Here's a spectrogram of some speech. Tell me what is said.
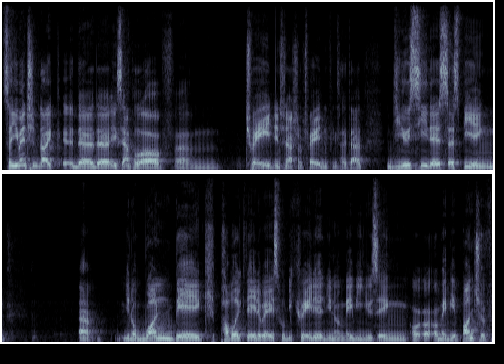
So you mentioned like uh, the the example of um, trade, international trade, and things like that. Do you see this as being um, you know one big public database will be created you know maybe using or, or, or, maybe a bunch of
